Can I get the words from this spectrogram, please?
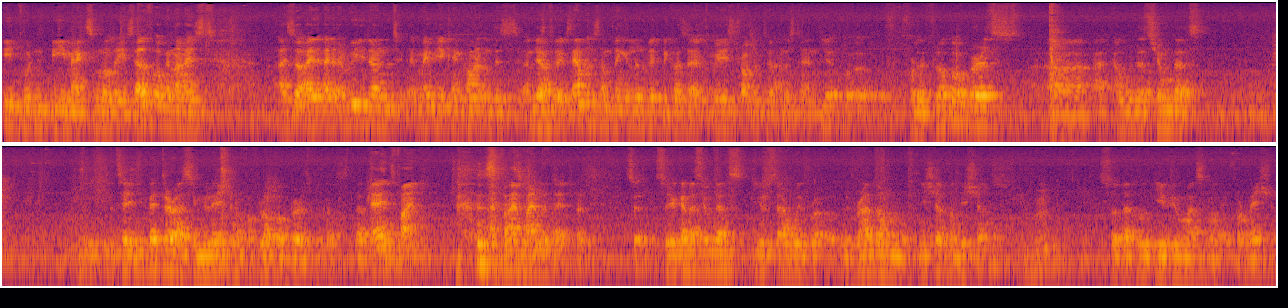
it wouldn't be maximally self-organized. Uh, so I, I really don't. Maybe you can comment on this on Yeah. this example something a little bit because I really struggle to understand. Yeah, for- for the flock of birds, uh, I, I would assume that, let's say it's better a simulation of a flock of birds because that's Yeah, it's fine. I'm, I'm fine with that. But So, so you can assume that you start with, with random initial conditions, Mhm. so that will give you maximal information.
